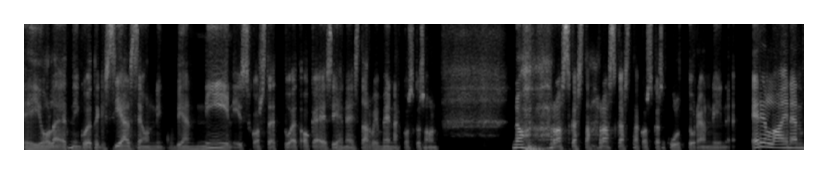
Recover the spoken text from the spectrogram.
ei ole, että niin kuin jotenkin siellä se on niin kuin vielä niin iskostettu, että okei, siihen ei tarvitse mennä, koska se on no, raskasta, raskasta, koska se kulttuuri on niin erilainen,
